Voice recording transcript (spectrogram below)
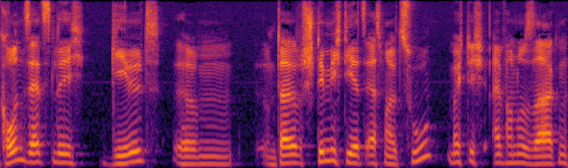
grundsätzlich gilt, ähm, und da stimme ich dir jetzt erstmal zu, möchte ich einfach nur sagen,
